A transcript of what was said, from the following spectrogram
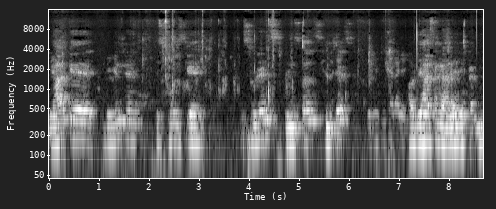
बिहार के विभिन्न स्कूल्स के स्टूडेंट्स प्रिंसिपल्स टीचर्स और बिहार संग्रहालय के कर्मी।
